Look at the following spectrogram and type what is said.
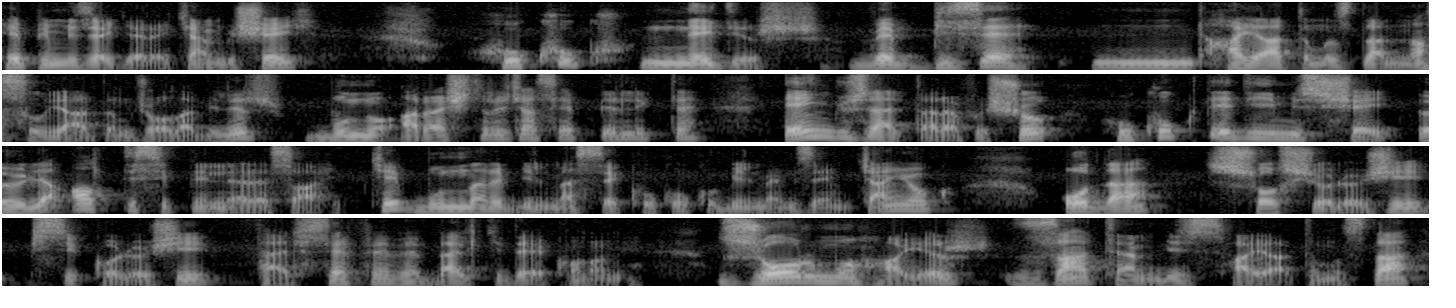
hepimize gereken bir şey. Hukuk nedir ve bize hayatımızda nasıl yardımcı olabilir? Bunu araştıracağız hep birlikte. En güzel tarafı şu, hukuk dediğimiz şey öyle alt disiplinlere sahip ki bunları bilmezsek hukuku bilmemize imkan yok. O da sosyoloji, psikoloji, felsefe ve belki de ekonomi. Zor mu? Hayır. Zaten biz hayatımızda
